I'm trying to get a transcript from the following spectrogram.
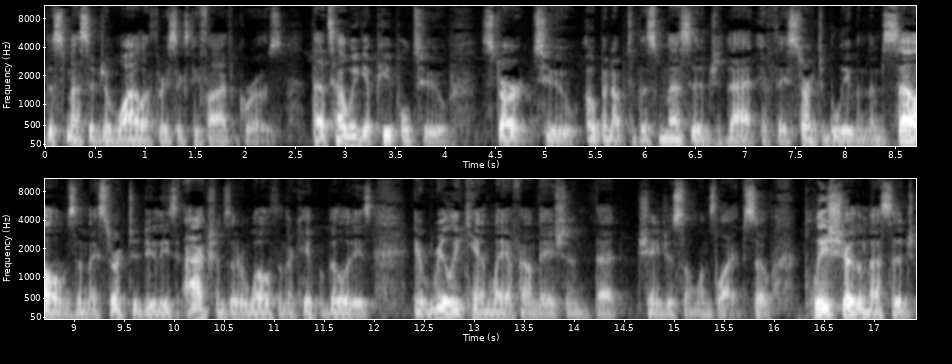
this message of YLF 365 grows. That's how we get people to start to open up to this message that if they start to believe in themselves and they start to do these actions that are well within their capabilities, it really can lay a foundation that changes someone's life. So please share the message.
